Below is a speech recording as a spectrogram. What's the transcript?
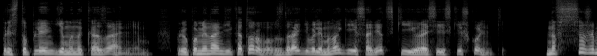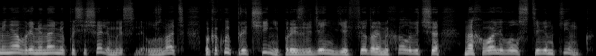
преступлением и наказанием, при упоминании которого вздрагивали многие советские и российские школьники. Но все же меня временами посещали мысли узнать, по какой причине произведение Федора Михайловича нахваливал Стивен Кинг.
